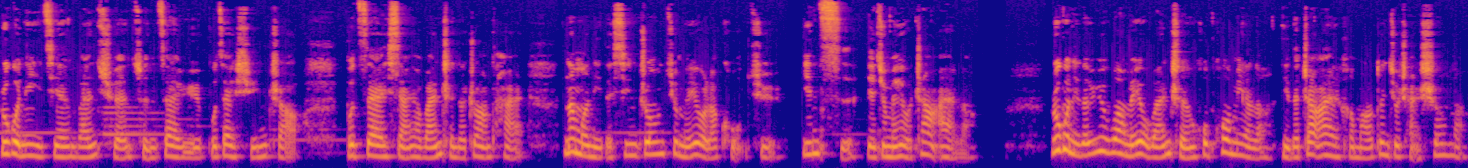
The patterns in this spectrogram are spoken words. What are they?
如果你已经完全存在于不再寻找、不再想要完成的状态，那么你的心中就没有了恐惧，因此也就没有障碍了。如果你的欲望没有完成或破灭了，你的障碍和矛盾就产生了。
